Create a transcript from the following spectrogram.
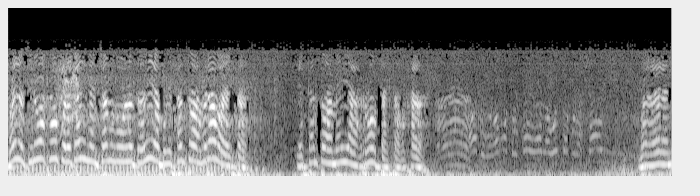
Bueno, si no bajamos por acá enganchamos como el otro día, porque están todas bravas estas. Están todas medias rotas estas bajadas. Bueno, dale,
